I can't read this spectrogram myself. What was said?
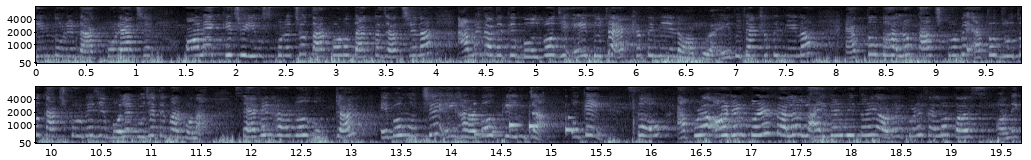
দিন ধরে দাগ পড়ে আছে, অনেক কিছু ইউজ করেছ, তারপরও দাগটা যাচ্ছে না, আমি তাদেরকে বলব যে এই দুটো একসাথে নিয়ে নাও পুরা এই দুটো একসাথে নিয়ে নাও এত ভালো কাজ করবে, এত দ্রুত কাজ করবে যে বলে বোঝাতে পারব না। সেভেন হার্বাল উপটান এবং হচ্ছে এই হার্বাল ক্রিমটা ওকে সো আপনারা অর্ডার করে ফেলো লাইভের ভিতরে অর্ডার করে ফেলো কজ অনেক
